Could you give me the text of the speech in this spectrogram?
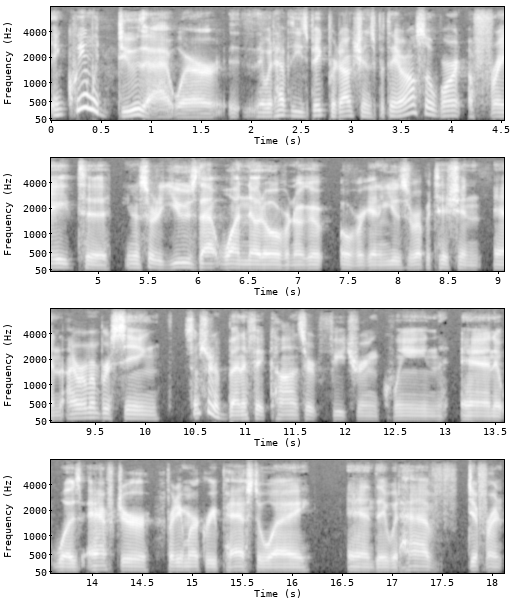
and Queen would do that where they would have these big productions but they also weren't afraid to you know sort of use that one note over and over, over again and use the repetition and I remember seeing some sort of benefit concert featuring Queen and it was after Freddie Mercury passed away and they would have different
